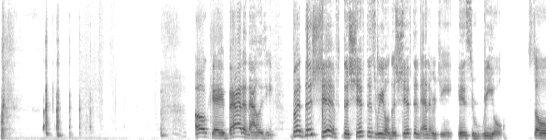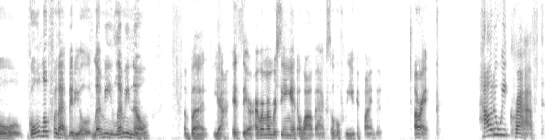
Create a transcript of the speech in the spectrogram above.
okay, bad analogy. But the shift, the shift is real. The shift in energy is real. So go look for that video. Let me let me know. But yeah, it's there. I remember seeing it a while back. So hopefully you can find it. All right. How do we craft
